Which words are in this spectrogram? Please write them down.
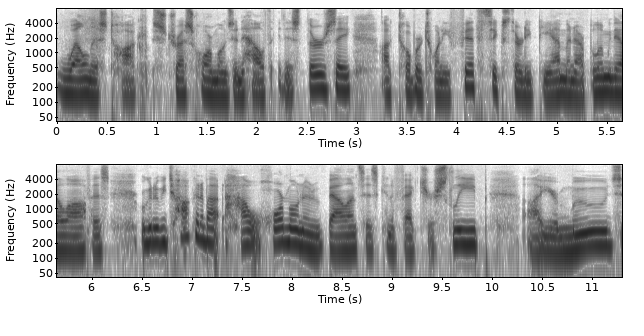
Wellness Talk, Stress, Hormones, and Health. It is Thursday, October 25th, 6.30 p.m. in our Bloomingdale office. We're going to be talking about how hormone imbalances can affect your sleep, uh, your moods,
